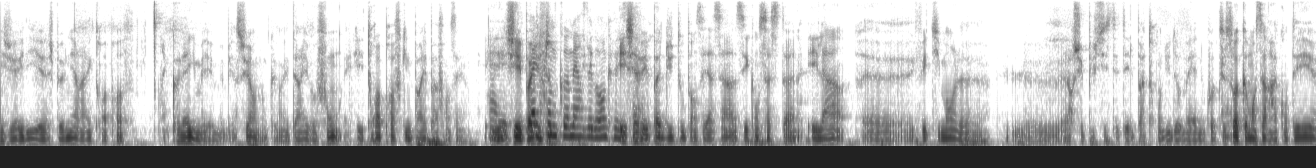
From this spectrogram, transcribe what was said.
et je lui ai dit, je peux venir avec trois profs. Un collègue, mais, bien sûr. Donc, on est arrivé au fond et trois profs qui ne parlaient pas français. Et Ah, mais j'y avais c'est pas, pas du le tout. de commerce de Grand Cru. Et j'avais pas du tout pensé à ça. C'est qu'on s'installe. Et là, euh, effectivement, le, le- alors je sais plus si c'était le patron du domaine ou quoi que ce soit, commence à raconter euh,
